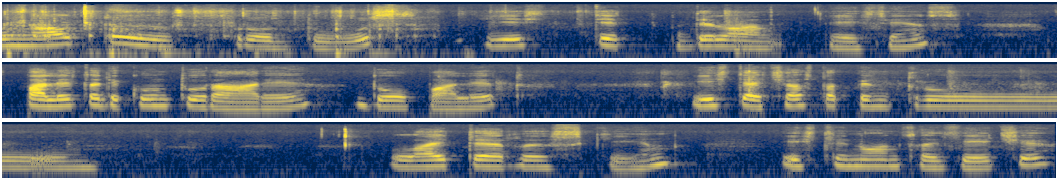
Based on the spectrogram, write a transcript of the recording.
Un alt produs este de la Essence, paleta de conturare, două palet. Este aceasta pentru Lighter Skin. Este nuanța 10.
